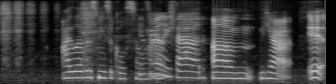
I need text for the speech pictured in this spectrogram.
I love this musical so it's much. It's really sad. Um, yeah. It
